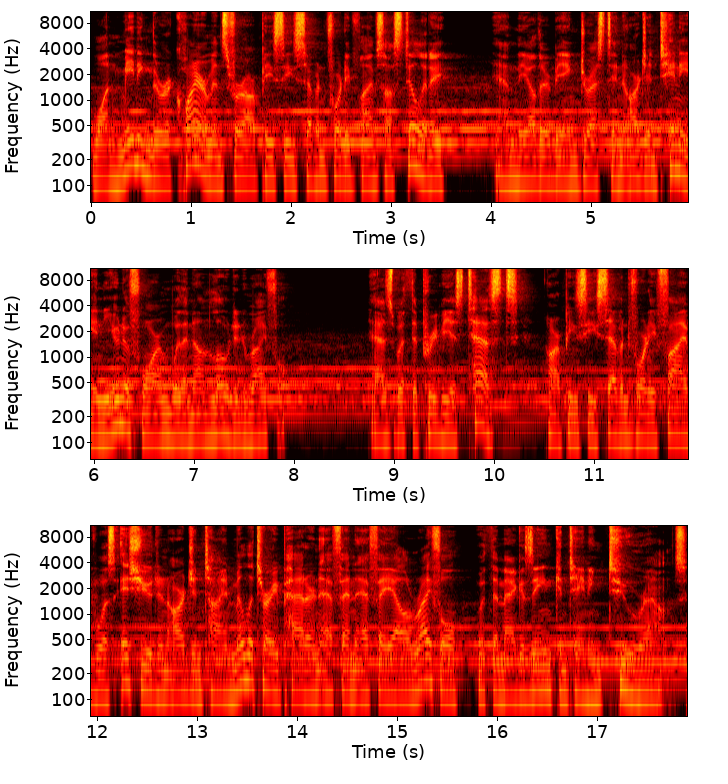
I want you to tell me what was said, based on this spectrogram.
one meeting the requirements for RPC 745's hostility, and the other being dressed in Argentinian uniform with an unloaded rifle. As with the previous tests, RPC 745 was issued an Argentine military pattern FN-FAL rifle with the magazine containing two rounds.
